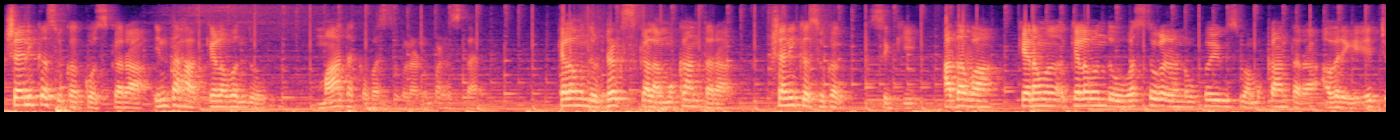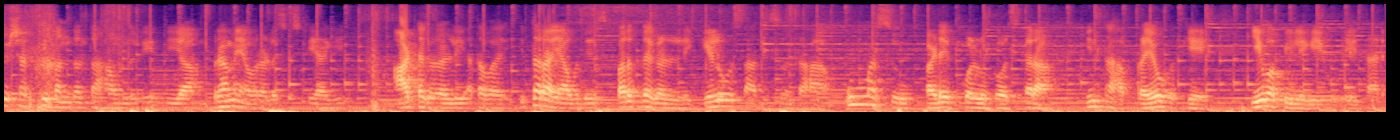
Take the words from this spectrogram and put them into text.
ಕ್ಷಣಿಕ ಸುಖಕ್ಕೋಸ್ಕರ ಇಂತಹ ಕೆಲವೊಂದು ಮಾದಕ ವಸ್ತುಗಳನ್ನು ಬಳಸ್ತಾರೆ. ಕೆಲವೊಂದು ಡ್ರಗ್ಸ್ಗಳ ಮುಖಾಂತರ ಕ್ಷಣಿಕ ಸುಖ ಸಿಕ್ಕಿ ಅಥವಾ ಕೆಲವ, ಕೆಲವೊಂದು ವಸ್ತುಗಳನ್ನು ಉಪಯೋಗಿಸುವ ಮುಖಾಂತರ ಅವರಿಗೆ ಹೆಚ್ಚು ಶಕ್ತಿ ಬಂದಂತಹ ಒಂದು ರೀತಿಯ ಭ್ರಮೆ ಅವರಲ್ಲಿ ಸೃಷ್ಟಿಯಾಗಿ ಆಟಗಳಲ್ಲಿ ಅಥವಾ ಇತರ ಯಾವುದೇ ಸ್ಪರ್ಧೆಗಳಲ್ಲಿ ಗೆಲುವು ಸಾಧಿಸುವಂತಹ ಹುಮ್ಮಸ್ಸು ಪಡೆದುಕೊಳ್ಳೋಕ್ಕೋಸ್ಕರ ಇಂತಹ ಪ್ರಯೋಗಕ್ಕೆ ಯುವ ಪೀಳಿಗೆಯು ಇಳಿತಾರೆ.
